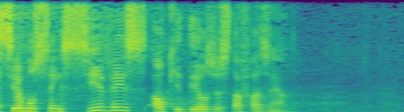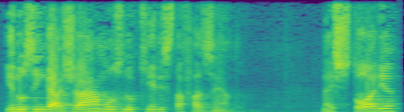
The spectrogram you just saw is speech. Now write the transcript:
é sermos sensíveis ao que Deus está fazendo e nos engajarmos no que Ele está fazendo, na história,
